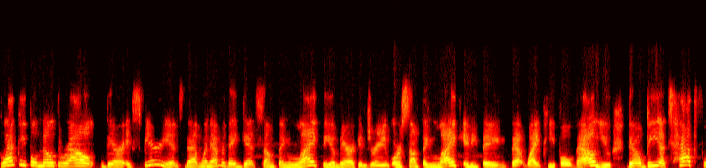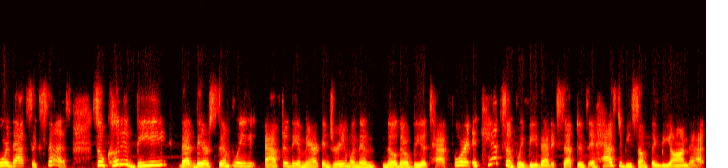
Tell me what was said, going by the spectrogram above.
Black people know throughout their experience that whenever they get something like the American dream or something like anything that white people value, they'll be a attacked for that success. So, could it be that they're simply after the American dream when they know there'll be attacked for it? It can't simply be that acceptance, it has to be something beyond that.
